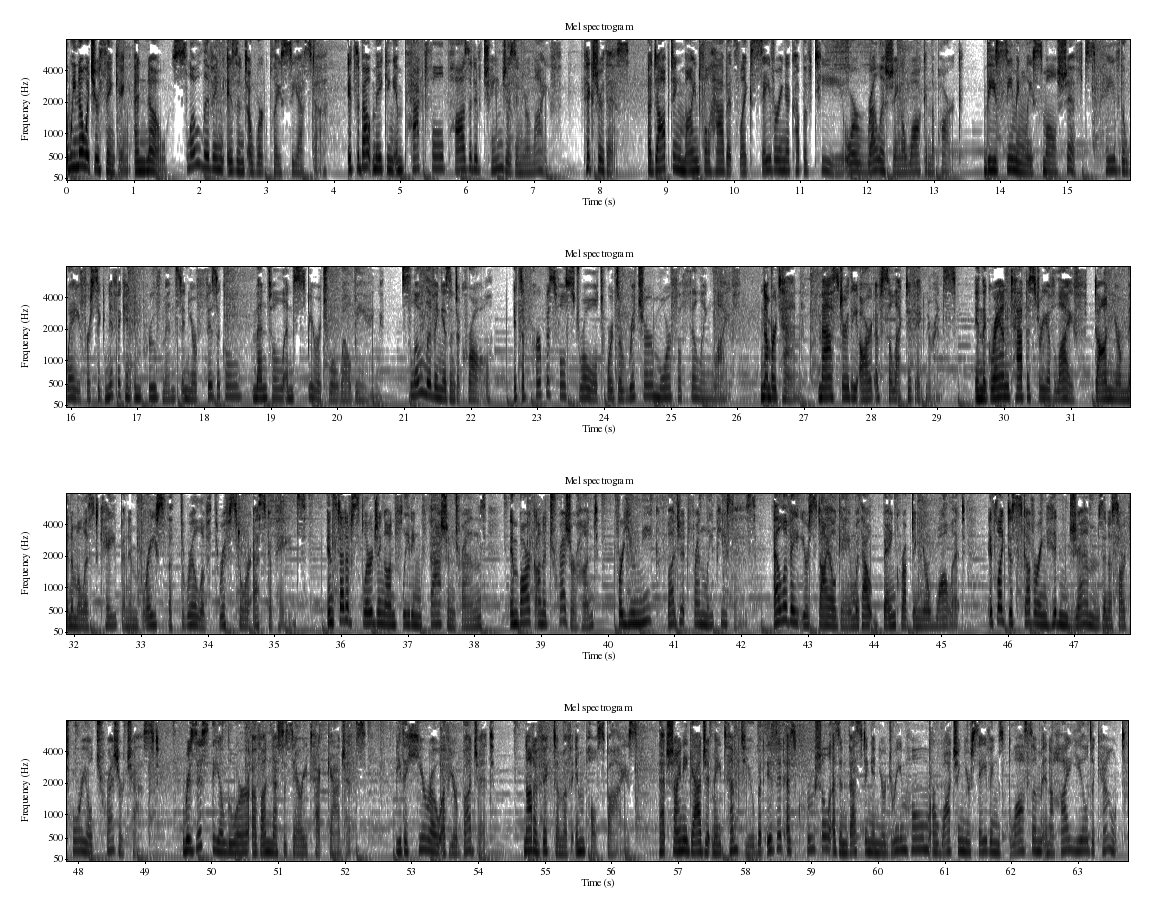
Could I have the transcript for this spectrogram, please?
We know what you're thinking, and no, slow living isn't a workplace siesta. It's about making impactful, positive changes in your life. Picture this adopting mindful habits like savoring a cup of tea or relishing a walk in the park. These seemingly small shifts pave the way for significant improvements in your physical, mental, and spiritual well being. Slow living isn't a crawl, it's a purposeful stroll towards a richer, more fulfilling life. Number 10, master the art of selective ignorance. In the grand tapestry of life, don your minimalist cape and embrace the thrill of thrift store escapades. Instead of splurging on fleeting fashion trends, embark on a treasure hunt for unique, budget friendly pieces. Elevate your style game without bankrupting your wallet. It's like discovering hidden gems in a sartorial treasure chest. Resist the allure of unnecessary tech gadgets. Be the hero of your budget, not a victim of impulse buys. That shiny gadget may tempt you, but is it as crucial as investing in your dream home or watching your savings blossom in a high yield account?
